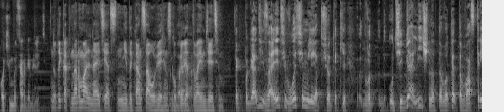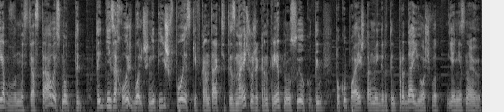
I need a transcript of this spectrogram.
Очень быстро время летит. Ну ты как нормальный отец не до конца уверен, сколько Да. лет твоим детям. Так погоди, за эти 8 лет все-таки вот у тебя лично-то вот эта востребованность осталась, ну ты, ты не заходишь больше, не пишешь в поиске ВКонтакте, ты знаешь уже конкретную ссылку, ты покупаешь там игры, ты продаешь, вот я не знаю,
